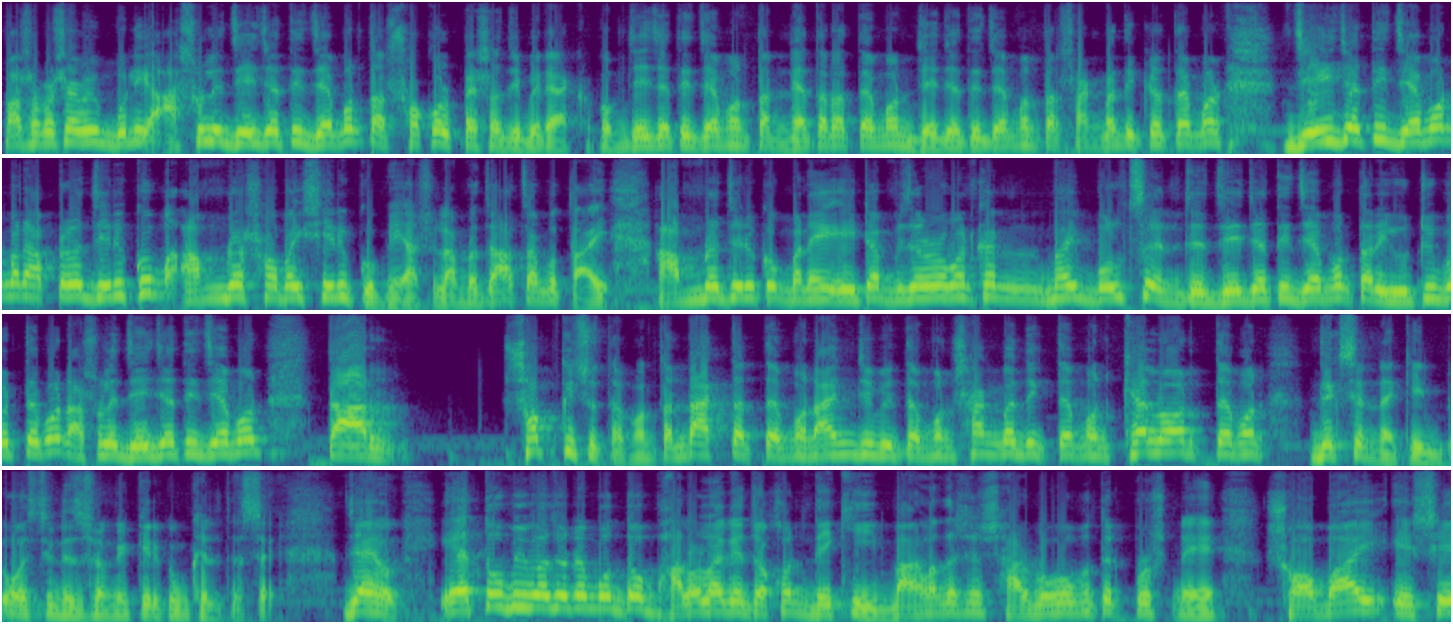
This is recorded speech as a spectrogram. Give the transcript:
পাশাপাশি আমি বলি, আসলে যেই জাতি যেমন, তার সকল পেশাজীবীরা একরকম। যেই জাতি যেমন, তার নেতারা তেমন, যেই জাতি যেমন, তার সাংবাদিকরা তেমন। যেই জাতি যেমন মানে আপনারা যেরকম, আমরা সবাই সেরকমই। আসলে আমরা যা চাবো তাই। আমরা যেরকম মানে এইটা মিজানুর রহমান খান ভাই বলছেন যে যে জাতি যেমন, তার ইউটিউবার তেমন, আসলে যেই জাতি যেমন, তার সবকিছু তেমন, তার ডাক্তার তেমন, আইনজীবী তেমন, সাংবাদিক তেমন, খেলোয়াড় তেমন, দেখছেন নাকি ওয়েস্ট ইন্ডিজের সঙ্গে কীরকম খেলতেছে? যাই হোক, এত বিভাজনের মধ্যেও ভালো লাগে যখন দেখি বাংলাদেশের সার্বভৌমত্বের প্রশ্নে সবাই এসে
